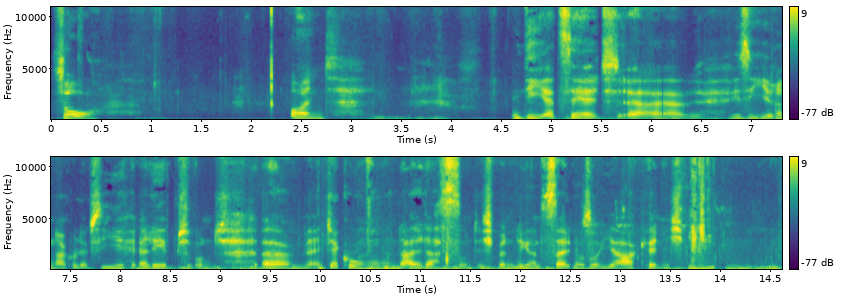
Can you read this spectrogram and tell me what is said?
So. Und die erzählt, äh, wie sie ihre Narkolepsie erlebt und ähm, Entdeckungen und all das. Und ich bin die ganze Zeit nur so, ja, kenne ich. Mm, mm, mm.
